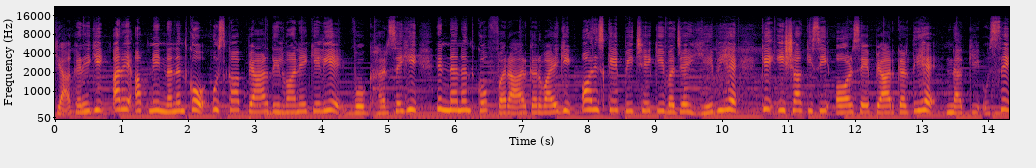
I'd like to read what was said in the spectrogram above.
क्या करेगी? अरे, अपने ननंद को उसका प्यार दिलवाने के लिए वो घर से ही ननंद को फरार करवाएगी। और इसके पीछे की वजह ये भी है कि ईशा किसी और से प्यार करती है, न कि उससे,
